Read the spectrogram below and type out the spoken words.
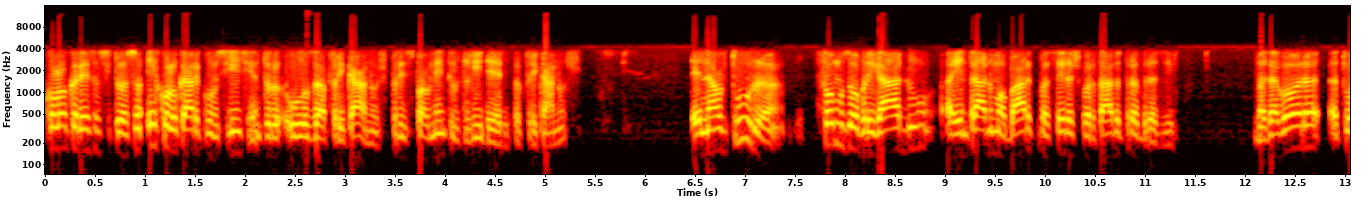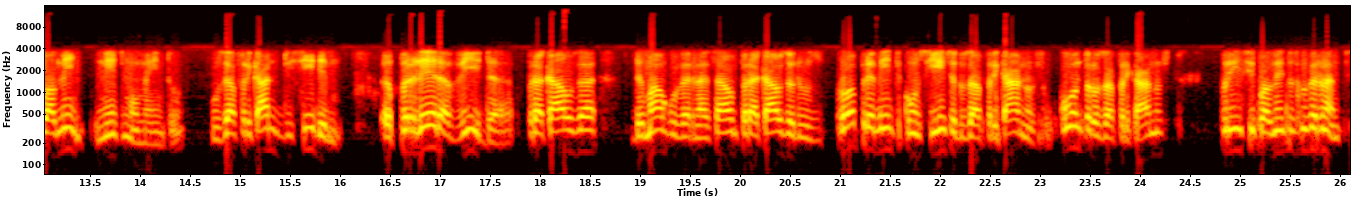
coloca nessa situação é colocar consciência entre os africanos, principalmente os líderes africanos. Na altura, fomos obrigados a entrar numa barca para ser exportado para o Brasil. Mas agora, atualmente, nesse momento, os africanos decidem perder a vida por causa de má governação, por causa dos propriamente consciência dos africanos contra os africanos, principalmente os governantes.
